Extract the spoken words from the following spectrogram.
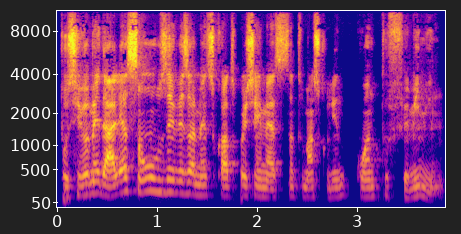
possível medalha são os revezamentos 4 por 100 metros, tanto masculino quanto feminino.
